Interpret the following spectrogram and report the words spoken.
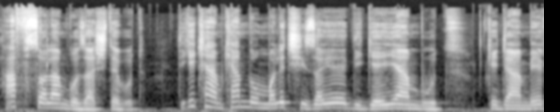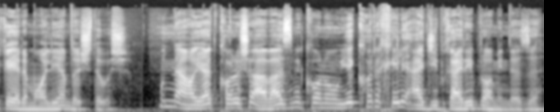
هفت سالم گذشته بود. دیگه کم کم دنبال چیزای دیگه ای هم بود که جنبه غیر مالی هم داشته باشه. اون نهایت کارش رو عوض می‌کنه و یه کار خیلی عجیب غریب را میندازه.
